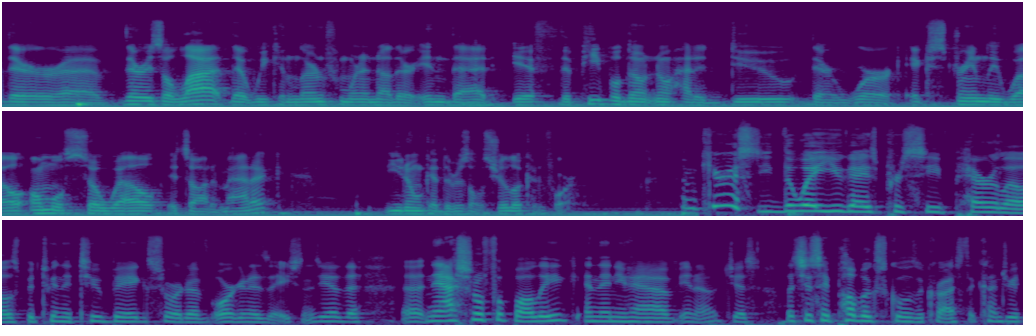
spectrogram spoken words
there, uh, there is a lot that we can learn from one another in that if the people don't know how to do their work extremely well, almost so well it's automatic, you don't get the results you're looking for. I'm curious the way you guys perceive parallels between the two big sort of organizations. You have the uh, National Football League, and then you have, you know, just let's just say public schools across the country.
